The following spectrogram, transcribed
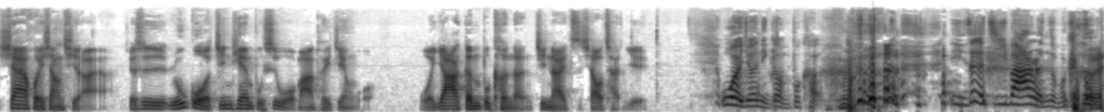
现在回想起来啊，就是如果今天不是我妈推荐我，我压根不可能进来直销产业。我也觉得你根本不可能。你这个鸡巴人怎么可能？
